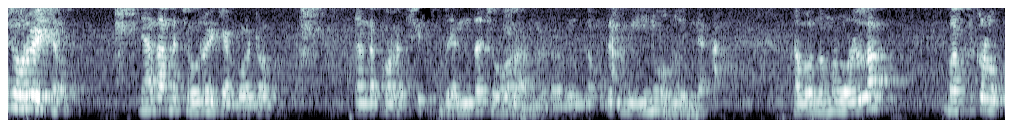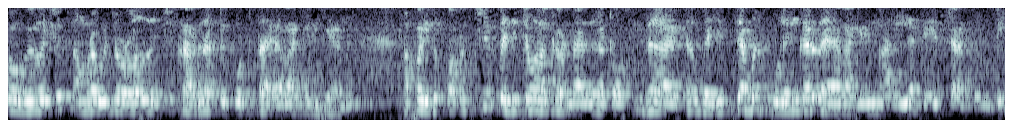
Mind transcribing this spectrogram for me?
ചോറ് കഴിച്ചോ? ഞാൻ തന്റെ ചോറ് കഴിക്കാൻ പോട്ടോ തന്റെ കുറച്ച് വെന്ത ചോറാണ് കേട്ടോ. അത് നമുക്കിന്ന് മീനും ഒന്നുമില്ല അപ്പോൾ നമ്മളുള്ള വസ്തുക്കളൊക്കെ ഉപയോഗിച്ച് നമ്മുടെ വീട്ടിലുള്ളത് വെച്ച് കറി തട്ടിക്കൂട്ടി തയ്യാറാക്കിയിരിക്കുകയാണ്. അപ്പോൾ ഇത് കുറച്ച് വെജിറ്റബിളൊക്കെ ഉണ്ടായിരുന്നു കേട്ടോ. ഇതായിട്ട് വെജിറ്റബിൾ പുളിങ്കറി തയ്യാറാക്കി നല്ല ടേസ്റ്റാണ് ഇത് കൂട്ടി.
